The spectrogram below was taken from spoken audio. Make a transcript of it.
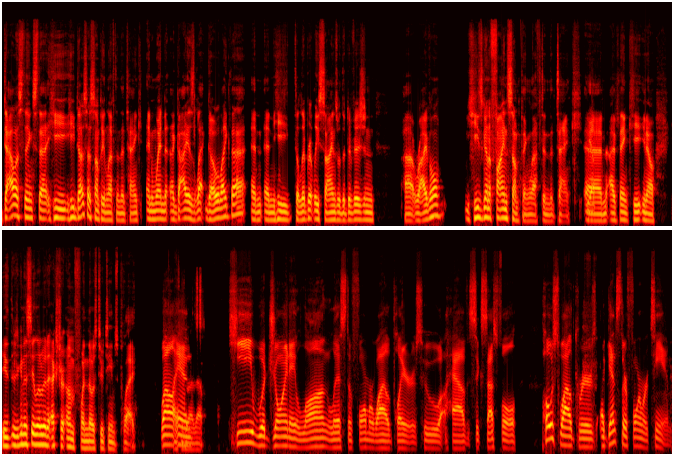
Dallas thinks that he he does have something left in the tank, and when a guy is let go like that, and and he deliberately signs with a division uh, rival, he's going to find something left in the tank. And yep. I think he, you know, he, you're going to see a little bit of extra oomph when those two teams play. Well, and he would join a long list of former Wild players who have successful post Wild careers against their former team.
